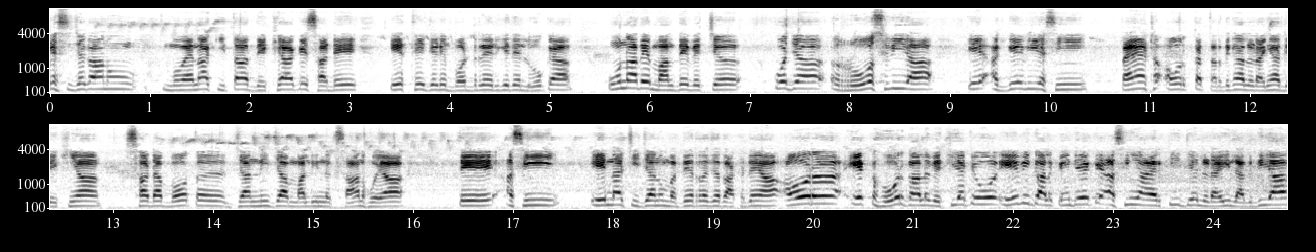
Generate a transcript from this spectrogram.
ਇਸ ਜਗ੍ਹਾ ਨੂੰ ਮੁਆਇਨਾ ਕੀਤਾ, ਦੇਖਿਆ ਕਿ ਸਾਡੇ ਇੱਥੇ ਜਿਹੜੇ ਬਾਰਡਰ ਏਰੀਏ ਦੇ ਲੋਕ ਆ, ਉਹਨਾਂ ਦੇ ਮਨ ਦੇ ਵਿੱਚ ਕੁਝ ਰੋਸ ਵੀ ਆ ਕਿ ਅੱਗੇ ਵੀ ਅਸੀਂ 65 ਔਰ 71 ਦੀਆਂ ਲੜਾਈਆਂ ਦੇਖੀਆਂ। ਸਾਡਾ ਬਹੁਤ ਜਾਨੀ ਜਾਂ ਮਾਲੀ ਨੁਕਸਾਨ ਹੋਇਆ ਤੇ ਅਸੀਂ ਇਹਨਾਂ ਚੀਜ਼ਾਂ ਨੂੰ ਮੱਦੇਨਜ਼ਰ ਰੱਖਦੇ ਹਾਂ। ਔਰ ਇੱਕ ਹੋਰ ਗੱਲ ਵੇਖੀ ਆ ਕਿ ਉਹ ਇਹ ਵੀ ਗੱਲ ਕਹਿੰਦੇ ਕਿ ਅਸੀਂ ਆਇਰ ਕੀ ਜੇ ਲੜਾਈ ਲੱਗਦੀ ਆ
